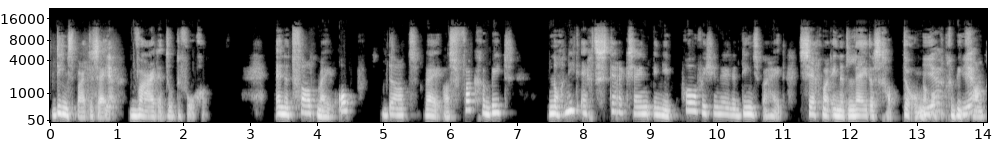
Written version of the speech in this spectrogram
dienstbaar te zijn, Ja. waarde toe te voegen. En het valt mij op dat wij als vakgebied nog niet echt sterk zijn in die professionele dienstbaarheid. Zeg maar in het leiderschap tonen Ja, op het gebied ja, van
